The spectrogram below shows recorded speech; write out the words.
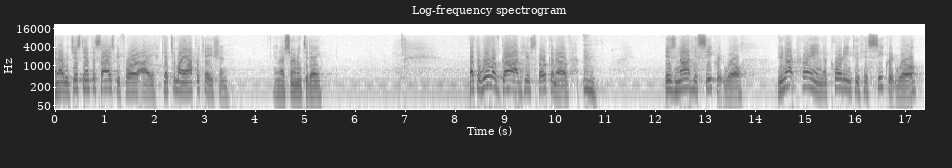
And I would just emphasize before I get to my application in our sermon today that the will of God here spoken of is not his secret will. You're not praying according to his secret will.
